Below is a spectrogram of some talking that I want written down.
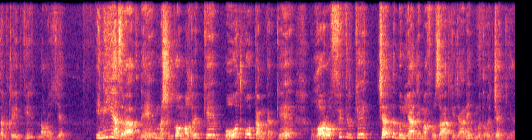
तनकीद की नौीयत इन्हीं हजरात ने मशरक मगरब के बोध को कम करके गौर फ़िक्र के चंद बुनियादी मफरूजात की जानब मुतवजह किया।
